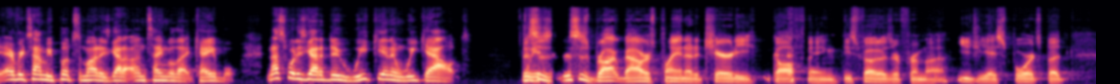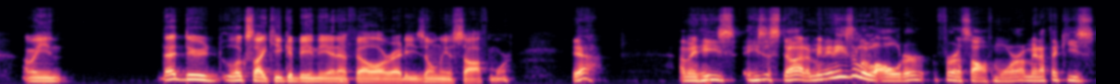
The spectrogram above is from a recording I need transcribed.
every time he puts them out, he's got to untangle that cable, and that's what he's got to do week in and week out. This We- is this is Brock Bowers playing at a charity golf thing. These photos are from uh, UGA Sports, but I mean, that dude looks like he could be in the NFL already. He's only a sophomore. Yeah, I mean he's he's a stud. I mean, and he's a little older for a sophomore. I mean, I think he's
